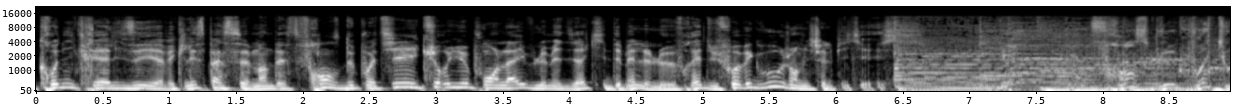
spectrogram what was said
Chronique réalisée avec l'espace Mendes France de Poitiers et Curieux.live, live, le média qui démêle le vrai du faux avec vous, Jean-Michel Piquet. France Bleu Poitou.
